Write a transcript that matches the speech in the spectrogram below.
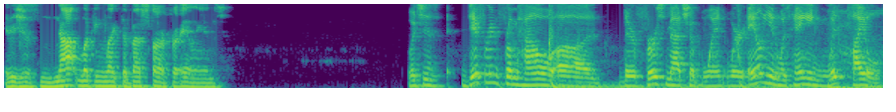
It is just not looking like the best start for Aliens. which is different from how uh, their first matchup went, where Alien was hanging with Tidal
